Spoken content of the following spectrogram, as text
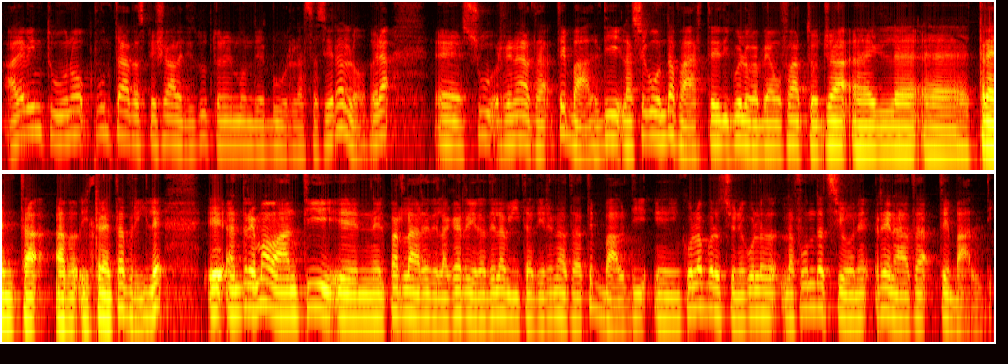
alle 21 puntata speciale di Tutto nel mondo del burla stasera all'opera eh, su Renata Tebaldi, la seconda parte di quello che abbiamo fatto già eh, il, eh, 30, il, 30, aprile e andremo avanti eh, nel parlare della carriera della vita di Renata Tebaldi eh, in collaborazione con la, la Fondazione Renata Tebaldi.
